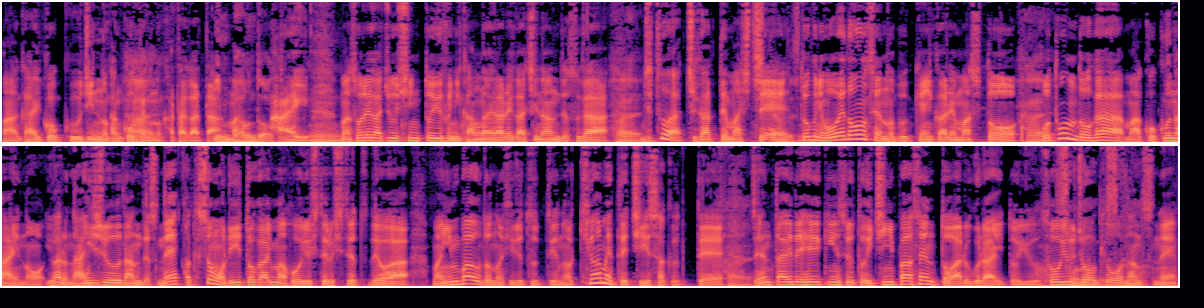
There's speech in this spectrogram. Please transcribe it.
まあ、外国人の観光客の方々。はい、インバウンド。まあ、はい、うん、まあ、それが中心というふうに考えられがちなんですが、はい、実は違ってまして、ね、特に大江戸温泉の物件行かれますと、はい、ほとんどが、まあ、国内の、いわゆる内需なんですね。私どもリートが今保有している施設では、まあ、インバウンドの比率っていうのは極めて小さくって、全体で平均すると1、2%あるぐらいという、そういう状況なんですね。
